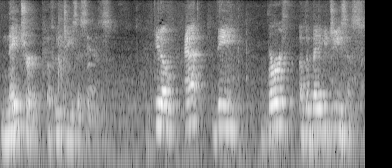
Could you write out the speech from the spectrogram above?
nature of who Jesus is. You know, at the birth of the baby Jesus,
